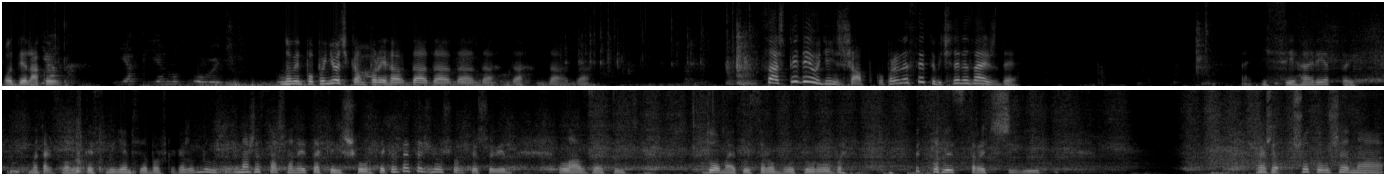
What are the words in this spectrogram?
одинаково. Як, як Янукович. Ну він по пеньочкам пригав, да, да, да, да, да, да, да. Саш, піди одінь шапку, принеси тобі, чи ти не знаєш де? І з сигаретою. Ми так з бабушкою сміємося, бабушка каже, ну наша Саша не такий шортик. Оце це ж його шорти, що він лазить тут, вдома якусь роботу робить. Вони страшні. Каже, що то вже на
